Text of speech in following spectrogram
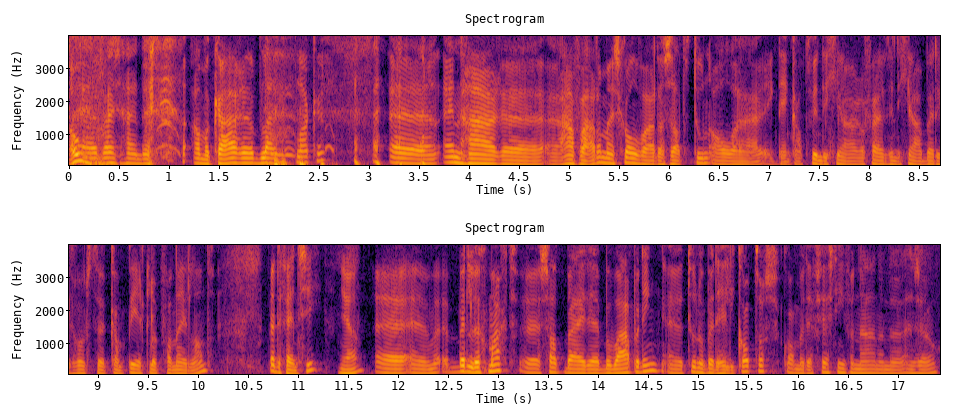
Oh. Eh, wij zijn aan elkaar eh, blijven plakken. En haar, haar vader, mijn schoonvader, zat toen al, ik denk al 20 jaar, 25 jaar bij de grootste kampeerclub van Nederland. Bij Defensie. Ja. Bij de luchtmacht. zat bij de bewapening. toen ook bij de helikopters. Kwam bij de F-16 vandaan en, en zo.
